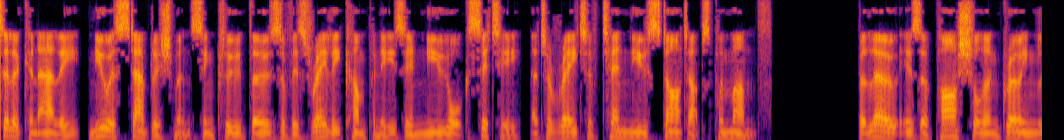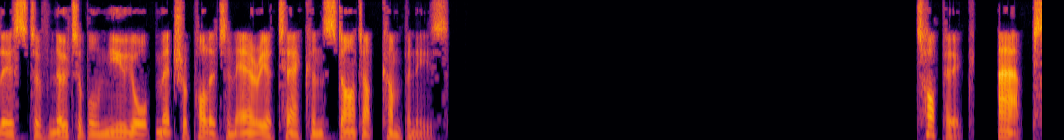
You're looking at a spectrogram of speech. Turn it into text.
Silicon Alley, new establishments include those of Israeli companies in New York City, at a rate of 10 new startups per month. Below is a partial and growing list of notable New York metropolitan area tech and startup companies. Topic: Apps.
